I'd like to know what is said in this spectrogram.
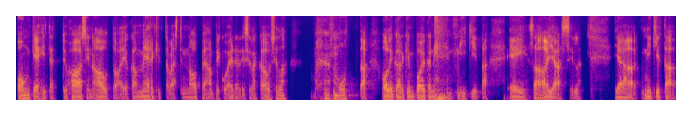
on kehitetty Haasin autoa, joka on merkittävästi nopeampi kuin edellisillä kausilla, mutta oligarkin poika Nikita ei saa ajaa sillä. Ja Nikita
